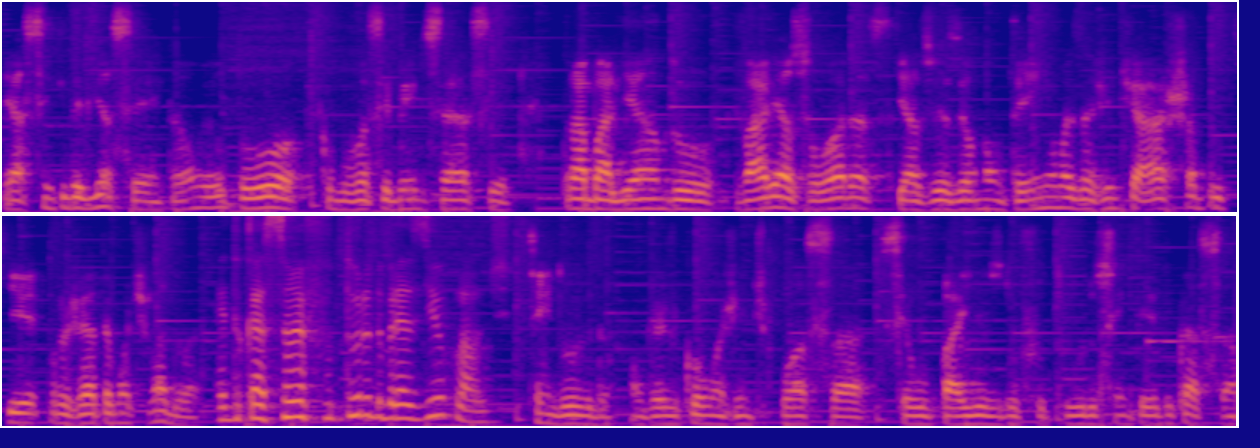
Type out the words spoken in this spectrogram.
é assim que devia ser. Então, eu estou, como você bem dissesse, trabalhando várias horas que às vezes eu não tenho, mas a gente acha porque o projeto é motivador. A educação é futuro do Brasil, Cláudio? Sem dúvida. Não vejo como a gente possa ser o país do futuro sem ter educação.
